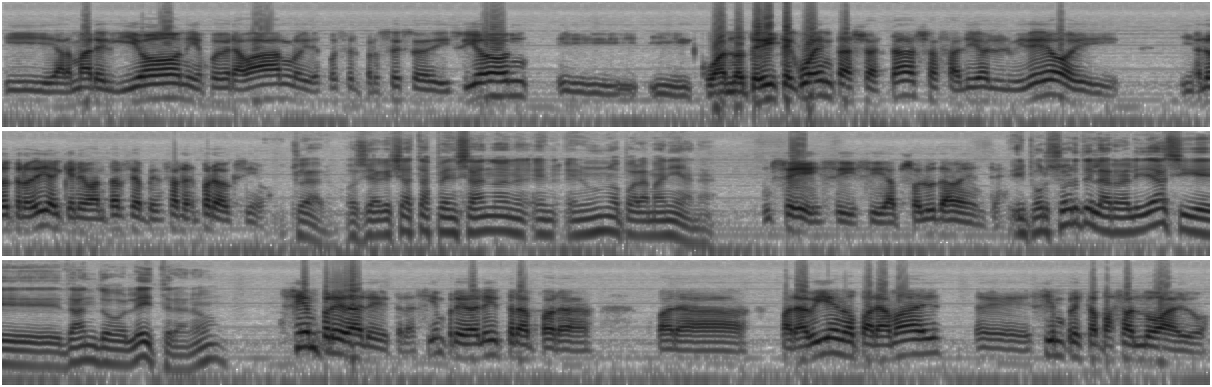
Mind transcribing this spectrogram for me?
y armar el guion y después grabarlo y después el proceso de edición y, cuando te diste cuenta ya está, ya salió el video y, y, al otro día hay que levantarse a pensar el próximo. Claro, o sea que ya estás pensando en, en, uno para mañana. Sí, sí, sí, absolutamente. Y por suerte la realidad sigue dando letra, ¿no? Siempre da letra, siempre da letra para, para, para bien o para mal, eh, siempre está pasando algo.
